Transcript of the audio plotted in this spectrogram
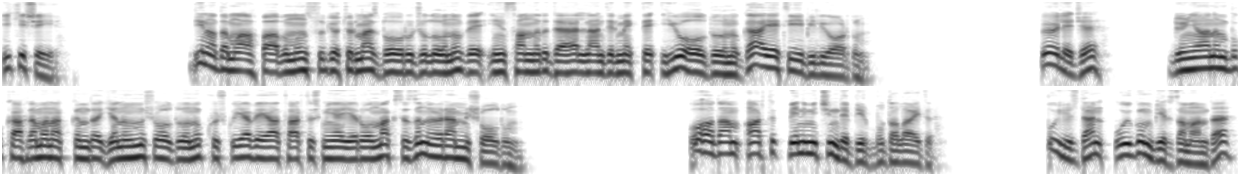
İki şeyi. Din adamı ahbabımın su götürmez doğruculuğunu ve insanları değerlendirmekte iyi olduğunu gayet iyi biliyordum. Böylece, dünyanın bu kahraman hakkında yanılmış olduğunu kuşkuya veya tartışmaya yer olmaksızın öğrenmiş oldum. O adam artık benim için de bir budalaydı. Bu yüzden uygun bir zamanda,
